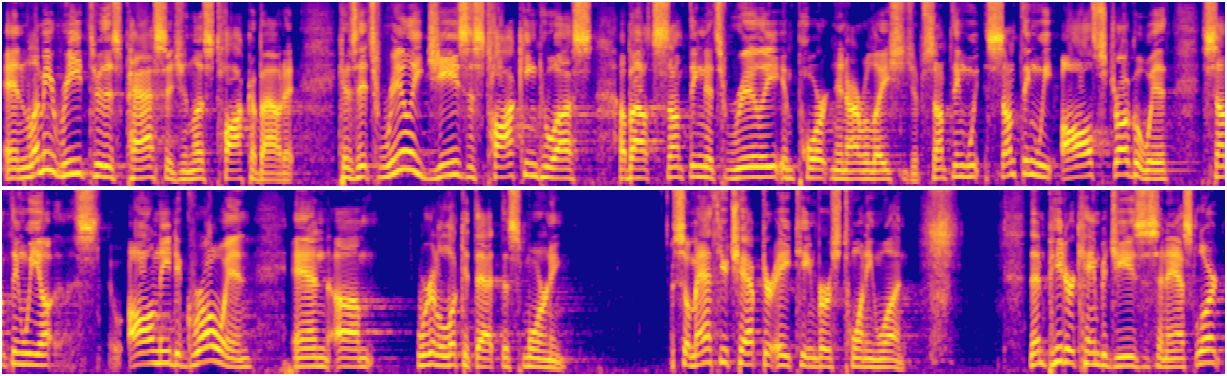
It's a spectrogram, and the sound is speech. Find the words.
and let me read through this passage and let's talk about it. Because it's really Jesus talking to us about something that's really important in our relationship, something we, something we all struggle with, something we all need to grow in. And um, we're going to look at that this morning. So, Matthew chapter 18, verse 21. Then Peter came to Jesus and asked, Lord,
